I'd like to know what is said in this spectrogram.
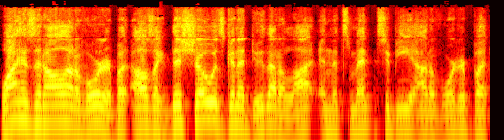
why is it all out of order? But I was like, this show is gonna do that a lot, and it's meant to be out of order, but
